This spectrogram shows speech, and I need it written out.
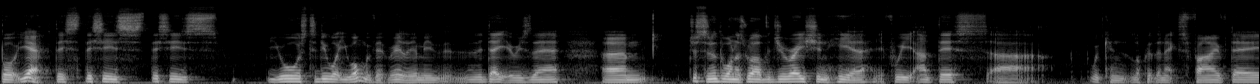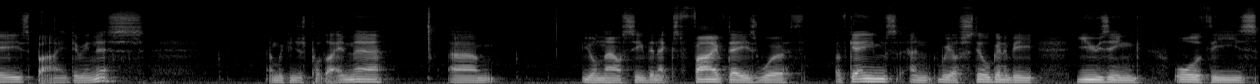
But yeah, this this is this is yours to do what you want with it, really. I mean, the data is there. Um, just another one as well. The duration here, if we add this. Uh, we can look at the next five days by doing this and we can just put that in there. Um, you'll now see the next five days worth of games and we are still going to be using all of these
